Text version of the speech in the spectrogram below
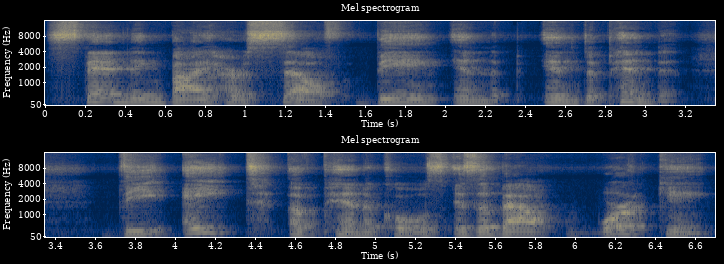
standing by herself, being in independent. The Eight of Pentacles is about working.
